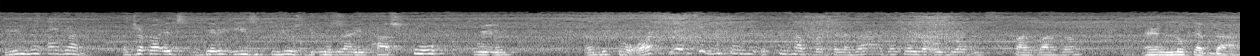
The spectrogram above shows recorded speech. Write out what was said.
clean na kagad. At saka it's very easy to use because it has two wheel and the floor. Yeah, it should be two, two half ba talaga? That's why the old one is carbon na. And look at that.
